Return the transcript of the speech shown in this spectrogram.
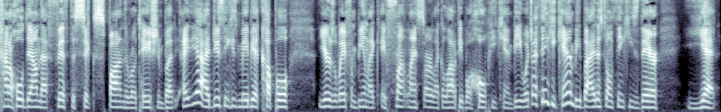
kind of hold down that fifth to sixth spot in the rotation. But I, yeah, I do think he's maybe a couple years away from being like a frontline starter, like a lot of people hope he can be, which I think he can be, but I just don't think he's there yet.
